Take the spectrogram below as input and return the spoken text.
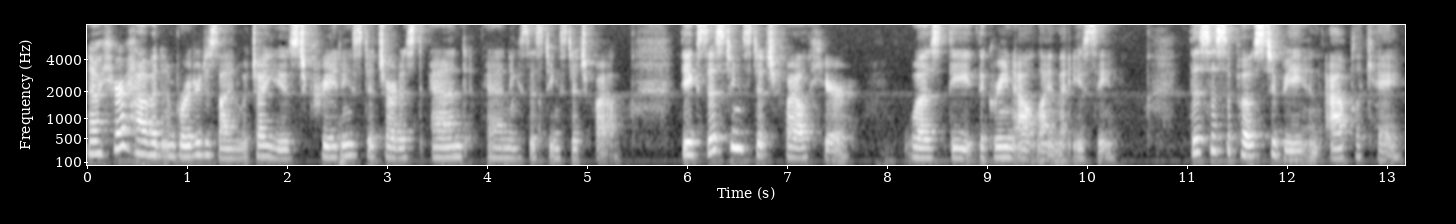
Now here I have an embroidery design which I used creating Stitch Artist and an existing stitch file. The existing stitch file here was the, the green outline that you see. This is supposed to be an applique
